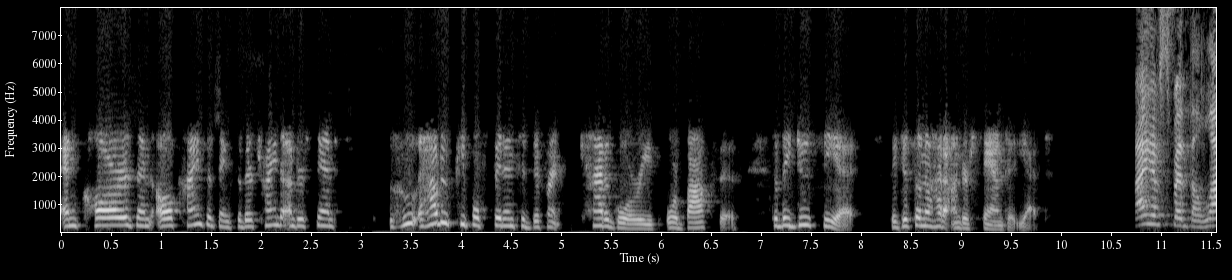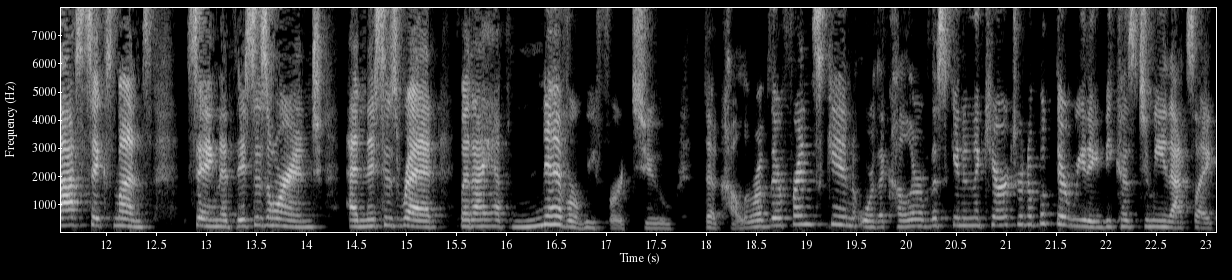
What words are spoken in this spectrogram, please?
and cars and all kinds of things. So they're trying to understand who, how do people fit into different categories or boxes? So they do see it. They just don't know how to understand it yet. I have spent the last six months saying that this is orange and this is red, but I have never referred to the color of their friend's skin or the color of the skin in a character in a book they're reading because to me that's like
